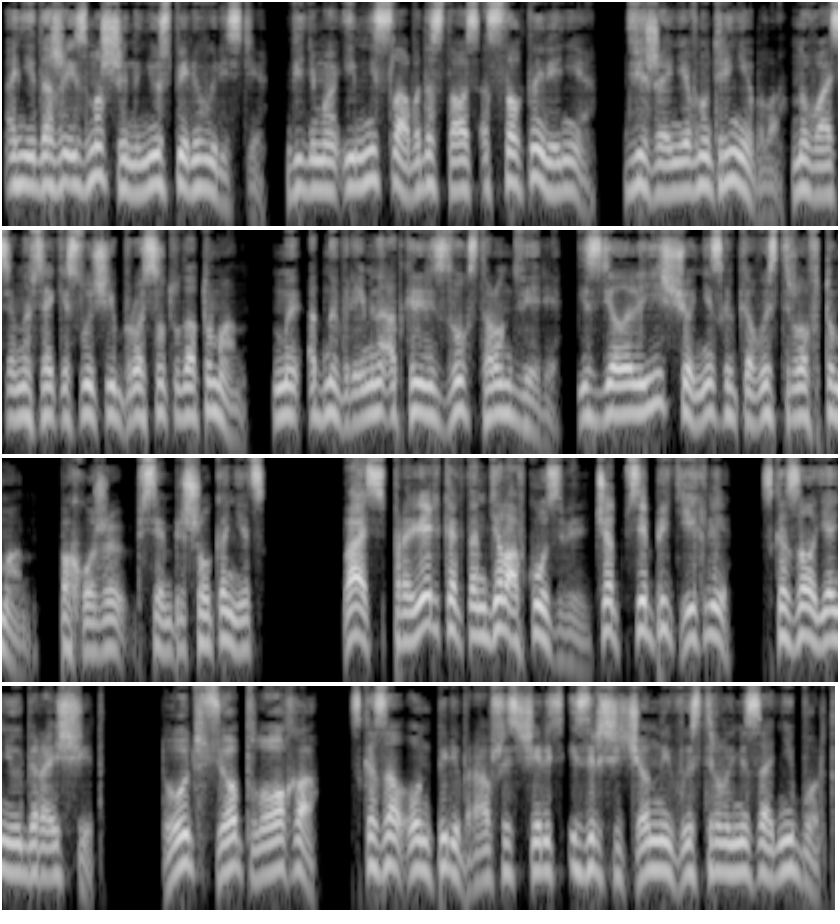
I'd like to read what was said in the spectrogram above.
Они даже из машины не успели вылезти. Видимо, им не слабо досталось от столкновения. Движения внутри не было, но Вася на всякий случай бросил туда туман. Мы одновременно открыли с двух сторон двери и сделали еще несколько выстрелов в туман. Похоже, всем пришел конец. «Вась, проверь, как там дела в кузове. Че-то все притихли», — сказал я, не убирая щит. «Тут все плохо», — сказал он, перебравшись через изрешеченный выстрелами задний борт.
